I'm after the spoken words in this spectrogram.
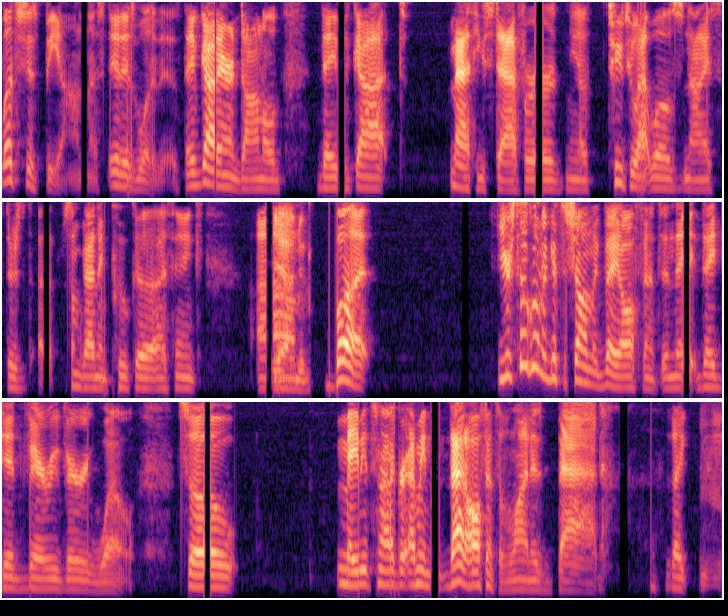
Let's just be honest. It is what it is. They've got Aaron Donald. They've got Matthew Stafford. You know, Tutu Atwell's nice. There's uh, some guy named Puka, I think. Um, Yeah. but you're still going to get the Sean McVay offense, and they they did very very well. So maybe it's not a great. I mean, that offensive line is bad. Like Mhm.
